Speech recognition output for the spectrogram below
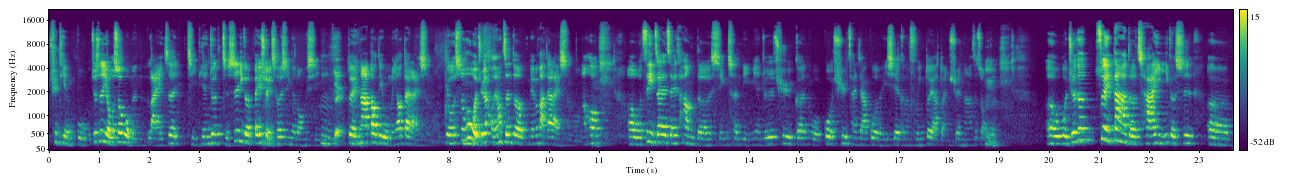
去填补。就是有时候我们来这几天，就只是一个杯水车薪的东西。嗯，对，对，那到底我们要带来什么？有时候我觉得好像真的没办法带来什么。然后，呃，我自己在这一趟的行程里面，就是去跟我过去参加过的一些可能福音队啊、短宣啊这种的。嗯呃，我觉得最大的差异，一个是呃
